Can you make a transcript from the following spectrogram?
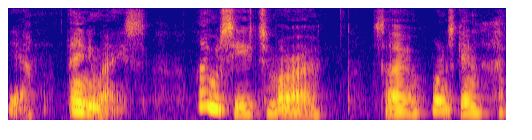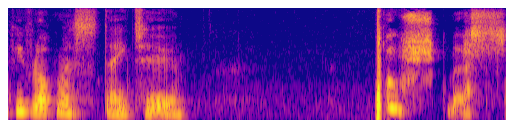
Yeah, anyways, I will see you tomorrow. So, once again, happy Vlogmas Day 2. Boosh, bus.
